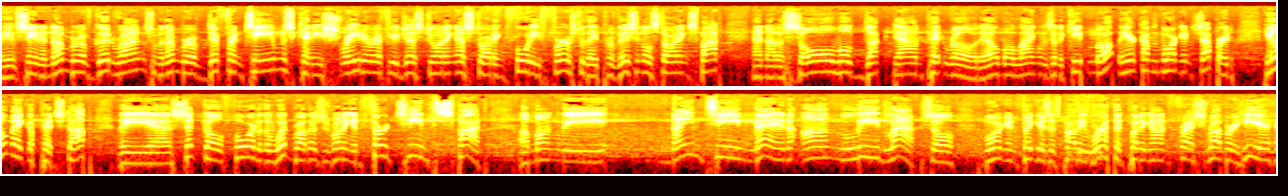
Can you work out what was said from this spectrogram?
We have seen a number of good runs from a number of different teams. Kenny Schrader, if you're just joining us, starting 41st with a provisional starting spot, and not a soul will duck down pit road. Elmo Langley's going to keep him up. Here comes Morgan Shepherd. He'll make a pit stop. The uh, Citgo Ford of the Wood Brothers is running in 13th spot among the 19 men on lead lap. So Morgan figures it's probably worth it putting on fresh rubber here,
